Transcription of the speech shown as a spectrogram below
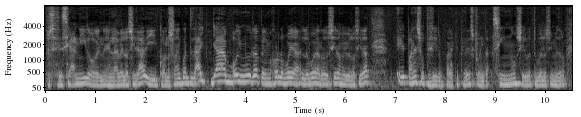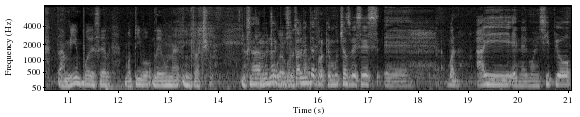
pues, se han ido en, la velocidad y cuando se dan cuenta, ay, ya voy muy rápido, mejor lo voy a, le voy a reducir a mi velocidad. Eh, para eso te sirve, para que te des cuenta. Si no sirve tu velocímetro, también puede ser motivo de una infracción. claro, principalmente porque muchas veces... Eh, bueno, hay en el municipio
